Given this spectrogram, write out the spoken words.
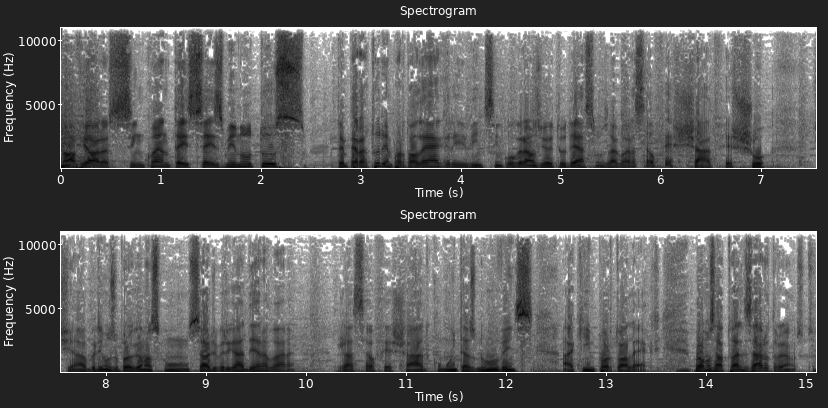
Nove horas 56 minutos. Temperatura em Porto Alegre, 25 graus e 8 décimos. Agora céu fechado, fechou. Abrimos o programa com céu de brigadeiro, agora já céu fechado, com muitas nuvens aqui em Porto Alegre. Vamos atualizar o trânsito.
